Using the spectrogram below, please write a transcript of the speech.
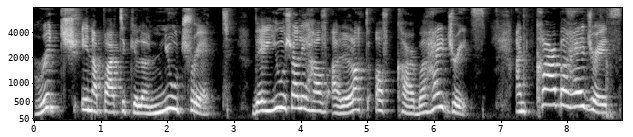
rich in a particular nutrient they usually have a lot of carbohydrates. And carbohydrates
